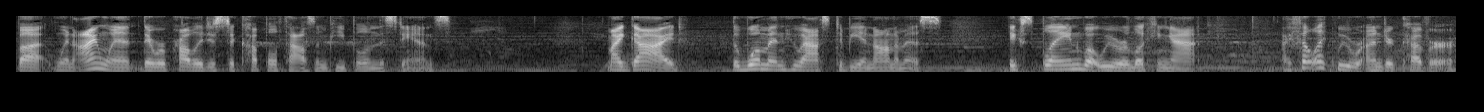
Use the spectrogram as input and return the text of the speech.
but when I went, there were probably just a couple thousand people in the stands. My guide, the woman who asked to be anonymous, explained what we were looking at. I felt like we were undercover,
